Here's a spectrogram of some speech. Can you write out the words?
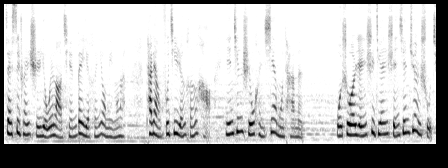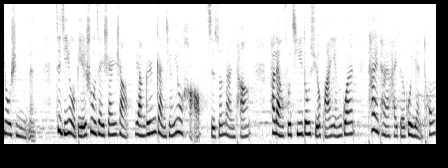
在四川时有位老前辈也很有名了，他两夫妻人很好，年轻时我很羡慕他们。我说人世间神仙眷属就是你们，自己有别墅在山上，两个人感情又好，子孙满堂。他两夫妻都学华严观，太太还得过眼通。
